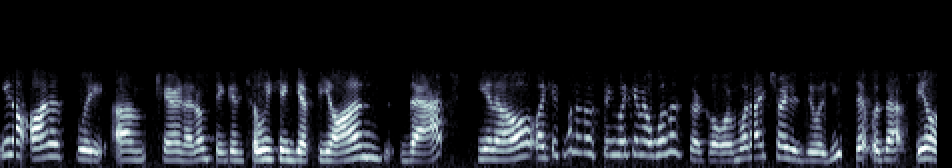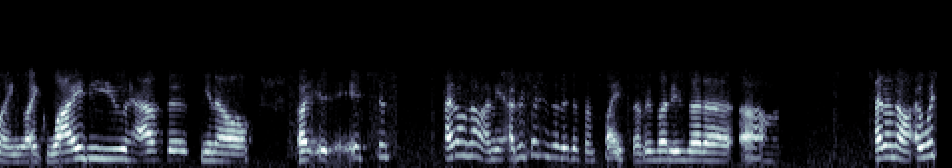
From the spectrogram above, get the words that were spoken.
you know, honestly, um, Karen, I don't think until we can get beyond that, you know, like it's one of those things like in a women's circle. And what I try to do is you sit with that feeling, like why do you have this, you know uh, it, it's just I don't know. I mean, everybody's at a different place. Everybody's at a um, I don't know. I wish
